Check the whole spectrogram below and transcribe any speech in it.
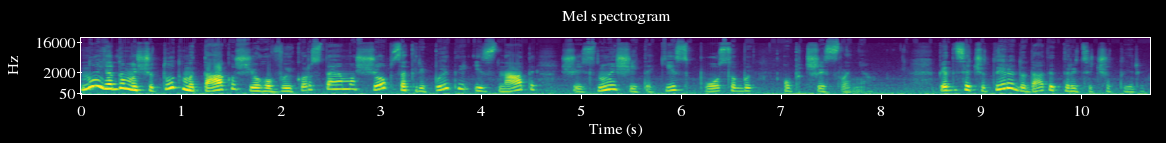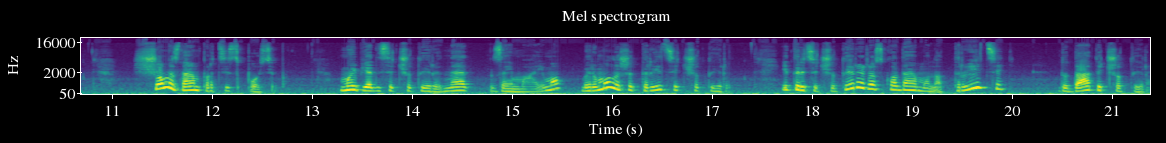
Ну, я думаю, що тут ми також його використаємо, щоб закріпити і знати, що існує ще й такі способи обчислення. 54 додати 34. Що ми знаємо про цей спосіб? Ми 54 не займаємо, беремо лише 34. І 34 розкладаємо на 30, додати 4.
